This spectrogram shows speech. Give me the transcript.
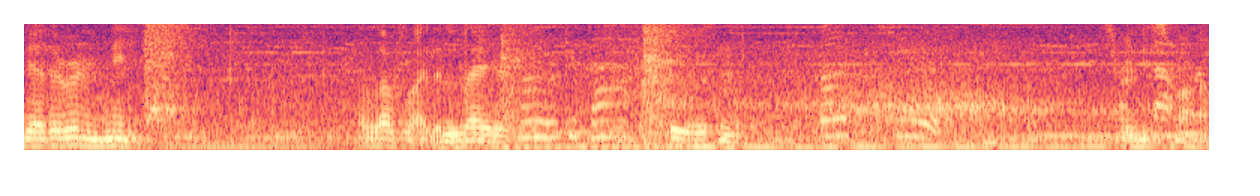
Yeah, they're really neat. I love like the layers. oh, look at that. It's cool, isn't it? Oh, it's It's really smart.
